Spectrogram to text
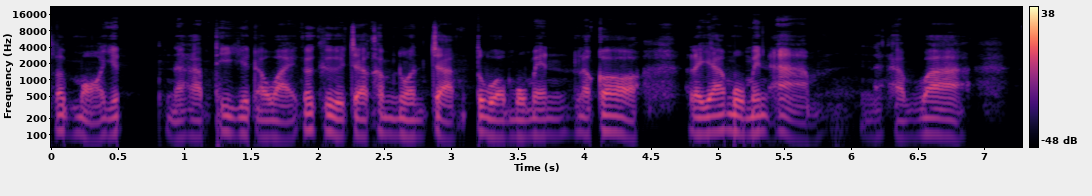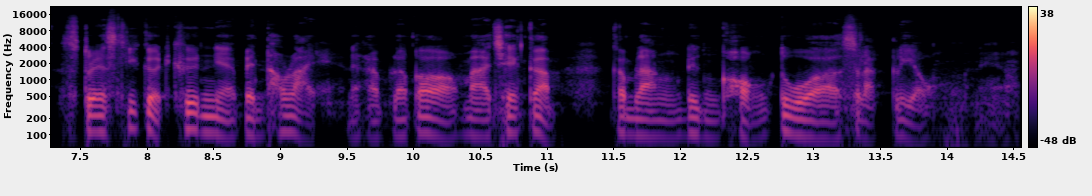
สมอยึดนะครับที่ยึดเอาไว้ก็คือจะคำนวณจากตัวโมเมนต์แล้วก็ระยะโมเมนต์อาร์มนะครับว่าสเตรสที่เกิดขึ้นเนี่ยเป็นเท่าไหร่นะครับ แล้วก็มาเช็คกับกำลังดึงของตัวสลักเกลียวนะครับ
